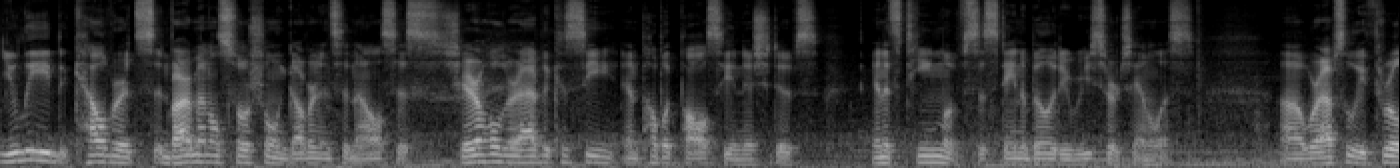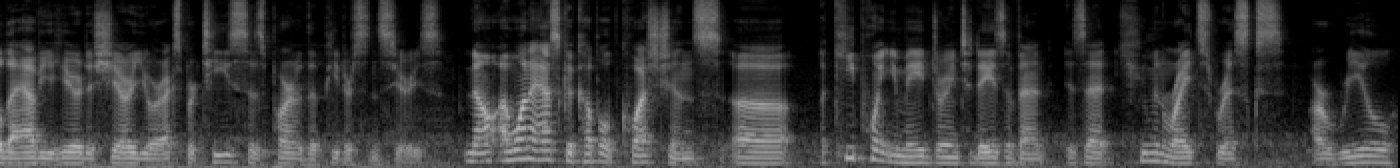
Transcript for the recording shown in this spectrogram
you lead Calvert's environmental, social, and governance analysis, shareholder advocacy, and public policy initiatives and its team of sustainability research analysts. Uh, we're absolutely thrilled to have you here to share your expertise as part of the Peterson series. Now, I want to ask a couple of questions. Uh, a key point you made during today's event is that human rights risks are real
